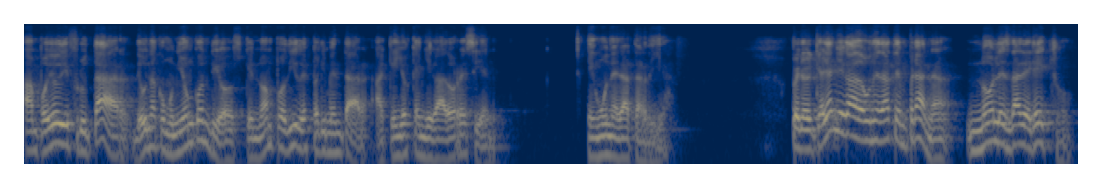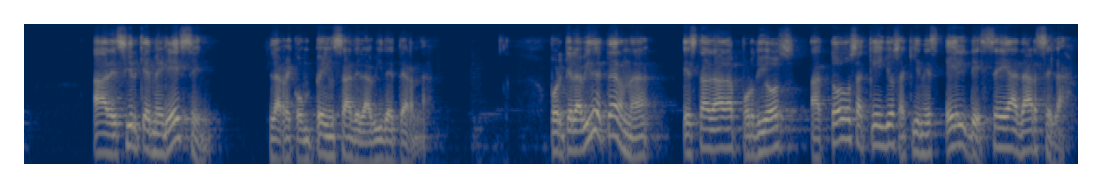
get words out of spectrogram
Han podido disfrutar de una comunión con Dios que no han podido experimentar aquellos que han llegado recién en una edad tardía. Pero el que hayan llegado a una edad temprana no les da derecho a decir que merecen la recompensa de la vida eterna. Porque la vida eterna está dada por Dios a todos aquellos a quienes Él desea dársela.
